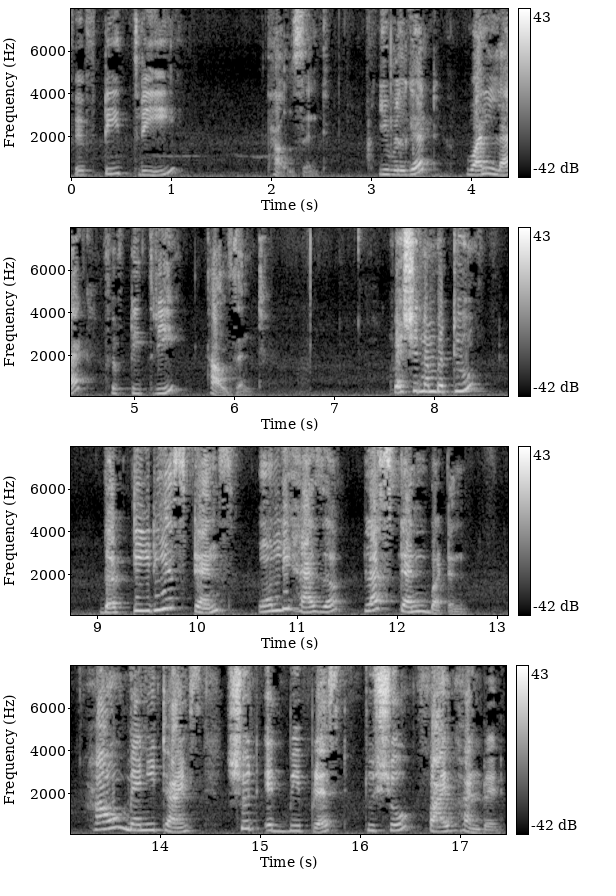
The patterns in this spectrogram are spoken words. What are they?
53,000. You will get 1 lakh 53,000. Question number 2. The Tedious tens only has a plus 10 button. How many times should it be pressed to show 500.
